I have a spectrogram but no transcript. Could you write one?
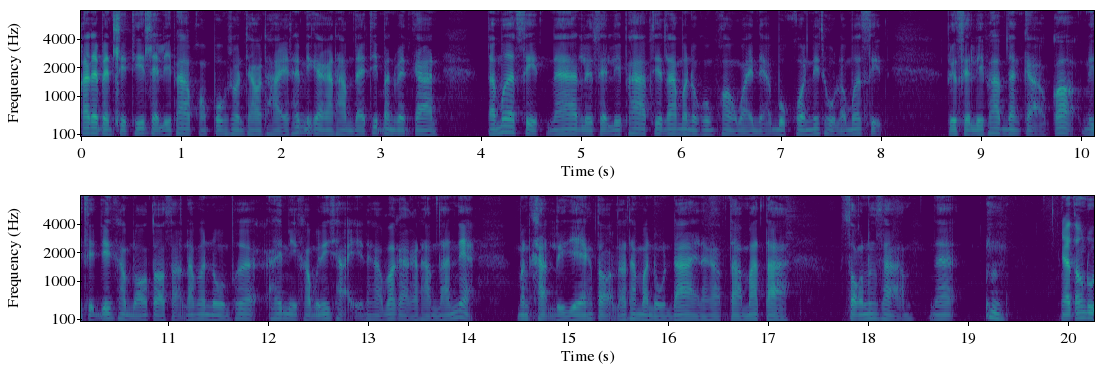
ก็จะเป็นสิทธิเสรีภาพของปวงชนชาวไทย ถ้ามีการกระทำใดที่มันเป็นการละเมิดสิทธินะหรือเสรีภาพที่รัฐธรรมนูญคุ้มครองไว้เนี่ยบุคคลที่ถูกละเมิดสิทธิหรือเสรีภาพดังกล่าวก็มีสิทธิยื่นคำร้องต่อศาลรัฐธรรมนูญเพื่อให้มีคำวินิจฉัยนะครับ ว่าการกระทำนั้นเนี่ยมันขัดหรือแย้งต่อรัฐธรรมนูญได้นะครับ ตามมาตรา2นึนะฮะ อย่าต้องดู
